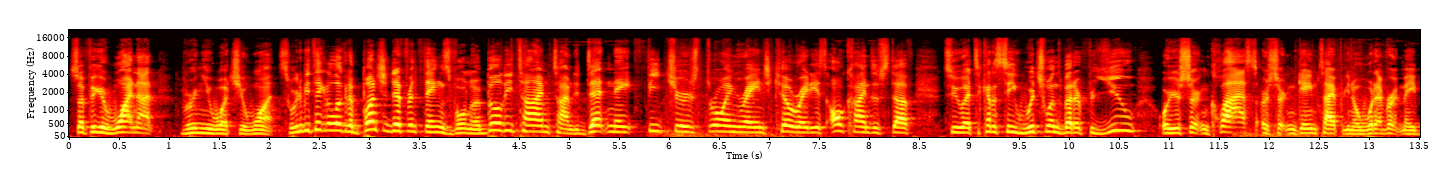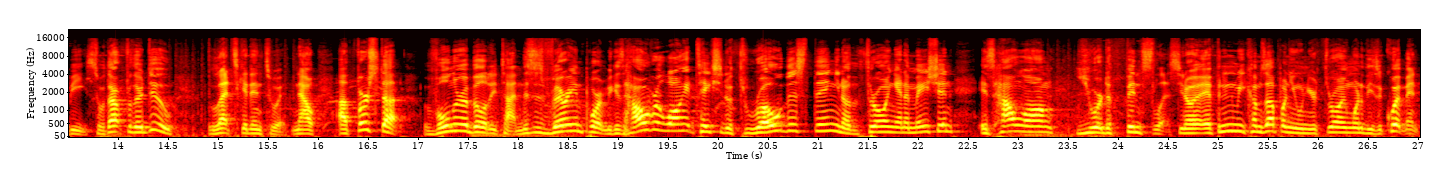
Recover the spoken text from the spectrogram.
so I figured why not bring you what you want. So we're to be taking a look at a bunch of different things, vulnerability time, time to detonate, features, throwing range, kill radius, all kinds of stuff to, uh, to kind of see which one's better for you or your certain class or certain game type, or, you know, whatever it may be. So without further ado, let's get into it. Now, uh, first up, vulnerability time. This is very important because however long it takes you to throw this thing, you know, the throwing animation, is how long you are defenseless. You know, if an enemy comes up on you when you're throwing one of these equipment,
